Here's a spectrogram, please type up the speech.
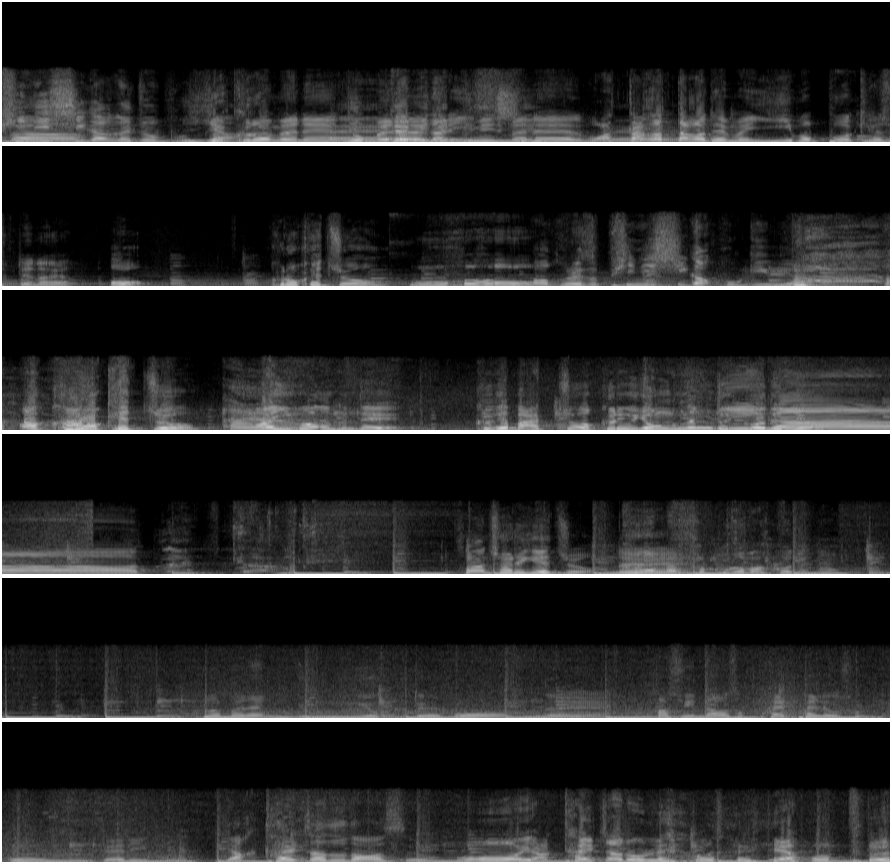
피니시 각을 좀 보자. 이게 그러면은 네. 피니시? 있으면은 왔다 네. 갔다가 되면 이 버프가 계속 되나요? 어? 그렇겠죠 오. 어 그래서 피니시가 고기 위한. 아 그렇겠죠 아 이거는 근데 그게 맞죠 그리고 영능도 있거든요 무기가 소환 처리겠죠 그러면 버프가 맞거든요. 그러면은 66 되고 네 하수인 나와서 88 속공 때리고. 약탈자도 나왔어요. 오 약탈자로 레모르니아 버프.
